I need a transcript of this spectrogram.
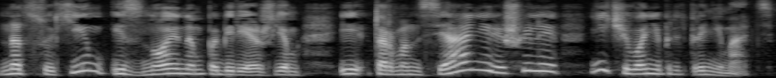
над сухим и знойным побережьем, и тормансиане решили ничего не предпринимать.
